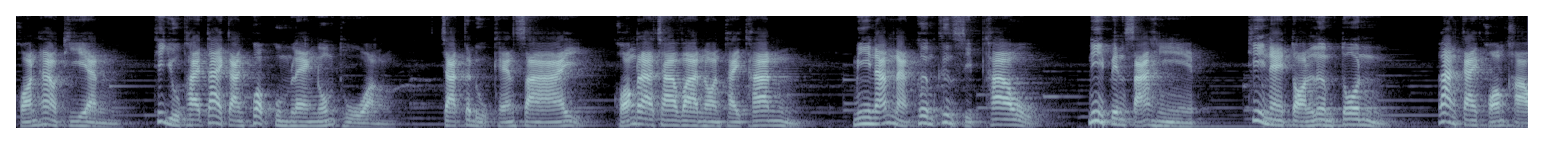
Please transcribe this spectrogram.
ขอนห้าวเทียนที่อยู่ภายใต้การควบคุมแรงโน้มถ่วง จากกระดูกแขนซ้ายของราชาวานอนไททัน มีน้ำหนักเพิ่มขึ้นสิบเท่า นี่เป็นสาเหตุที่ในตอนเริ่มต้น ร่างกายของเขา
